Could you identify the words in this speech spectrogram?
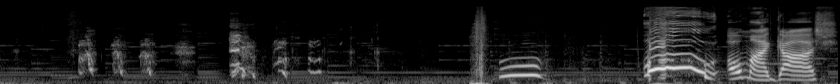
Ooh. Ooh! Oh my gosh.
